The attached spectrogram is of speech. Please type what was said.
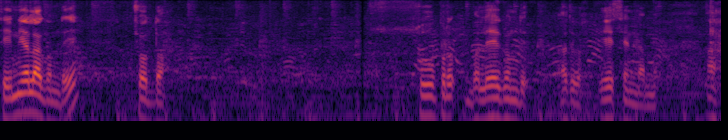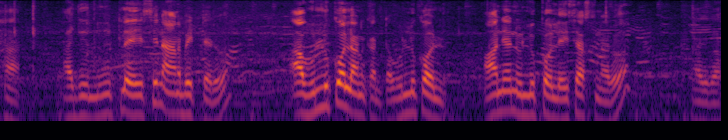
సేమియాలాగా ఉంది. చూద్దాం. సూపర్ భలేగా ఉంది అదిగో వేసింది అమ్మ ఆహా అది నీటిలో వేసి నానబెట్టారు. ఆ ఉల్లుకోళ్ళు అనుకుంటా ఉల్లికోళ్ళు. ఆనియన్ ఉల్లికోళ్ళు వేసేస్తున్నారు. అదిగో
